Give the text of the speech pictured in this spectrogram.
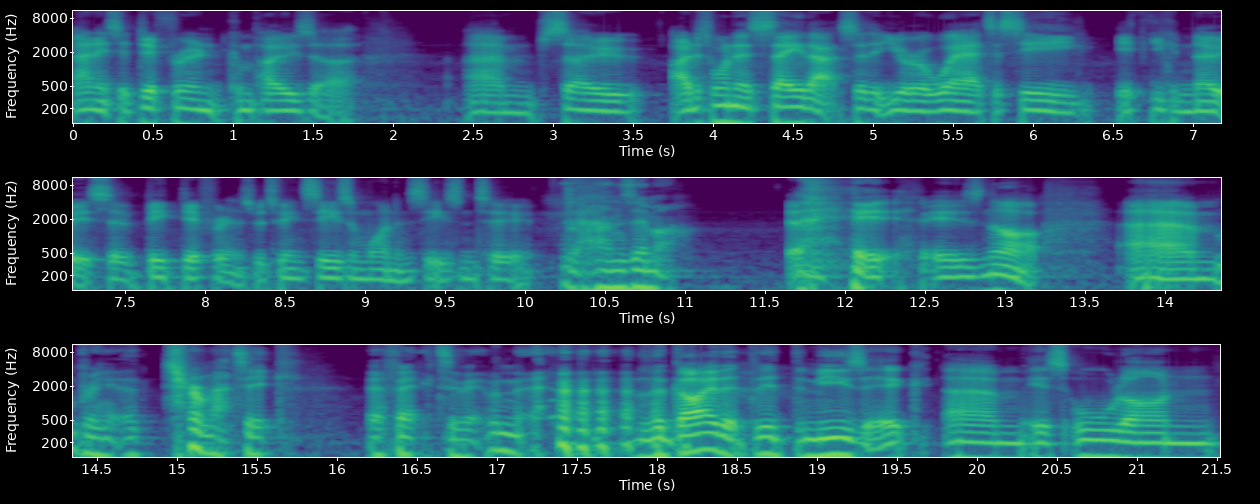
and it's a different composer. Um, so I just want to say that so that you're aware to see if you can notice a big difference between season one and season two. Is it Hans Zimmer? it is not. Um, Bring it a dramatic effect to it, wouldn't it? the guy that did the music, um, it's all on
